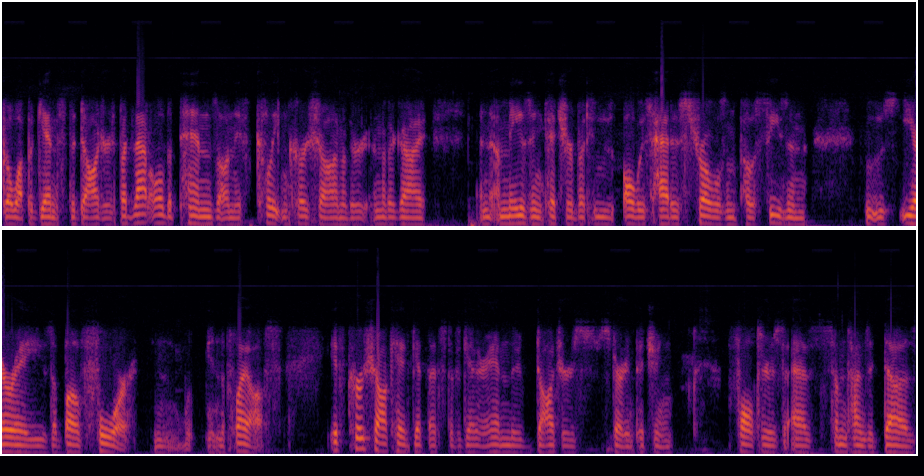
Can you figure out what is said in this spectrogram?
go up against the Dodgers. But that all depends on if Clayton Kershaw, another another guy, an amazing pitcher, but who's always had his struggles in the postseason, whose ERA is above four in in the playoffs. If Kershaw can't get that stuff together, and the Dodgers starting pitching falters as sometimes it does,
